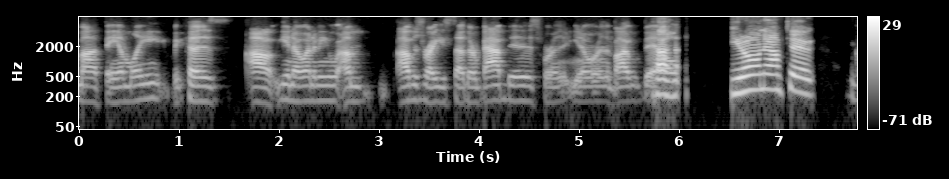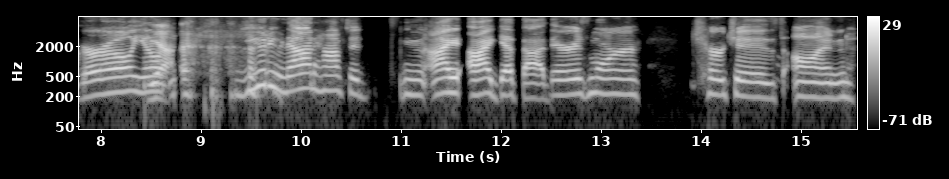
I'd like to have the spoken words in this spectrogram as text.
my family because I, you know what I mean. I'm I was raised Southern Baptist. We're you know we're in the Bible Belt. you don't have to, girl. You don't. Yeah. you do not have to. Mm, I I get that. There is more churches on.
